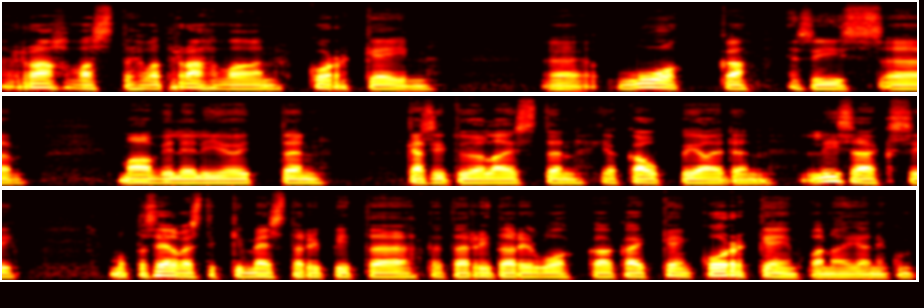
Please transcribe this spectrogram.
rahvasta, he ovat rahvaan korkein ö, luokka, siis ö, maanviljelijöiden, käsityöläisten ja kauppiaiden lisäksi – mutta selvästikin mestari pitää tätä ritariluokkaa kaikkein korkeimpana ja niin kuin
